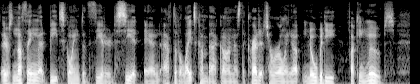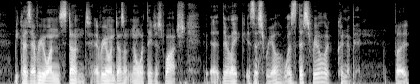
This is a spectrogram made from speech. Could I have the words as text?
There's nothing that beats going to the theater to see it, and after the lights come back on, as the credits are rolling up, nobody fucking moves because everyone's stunned. Everyone doesn't know what they just watched. Uh, they're like, "Is this real? Was this real? It couldn't have been." But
